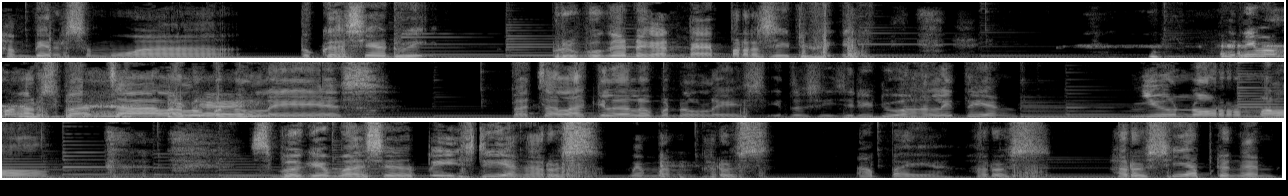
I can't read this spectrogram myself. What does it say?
hampir semua tugasnya Dwi berhubungan dengan paper sih Dwi. Jadi memang harus baca lalu Oke. menulis, baca lagi lalu menulis itu sih. Jadi dua hal itu yang new normal sebagai mahasiswa PhD yang harus memang harus apa ya harus harus siap dengan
